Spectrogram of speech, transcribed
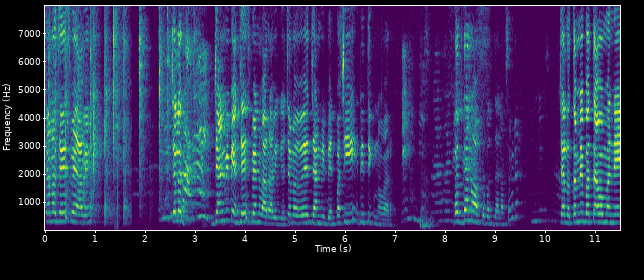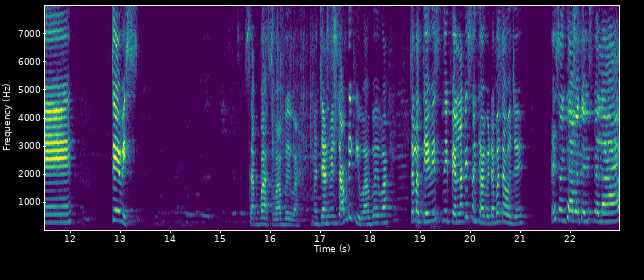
ચલો જયેશભાઈ આવે. ચલો જાનવી બેન જયેશભાઈ વારો આવી ગયો. ચલો હવે જાનવી બેન પછી રિતિકનો વારો. બધાનો આવશે બધાનો આવશે બેટા ચલો, તમે બતાવો મને ત્રેવીસ. સાબાસ વાહ ભાઈ, વાહ. જાનવીને તો આવડી ગયું. વાહ ભાઈ, વાહ. ચલો, ત્રેવીસની પહેલાં કઈ સંખ્યા આવે બેટા? બતાવો જોઈએ કઈ સંખ્યા આવે ત્રેવીસ પહેલાં?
